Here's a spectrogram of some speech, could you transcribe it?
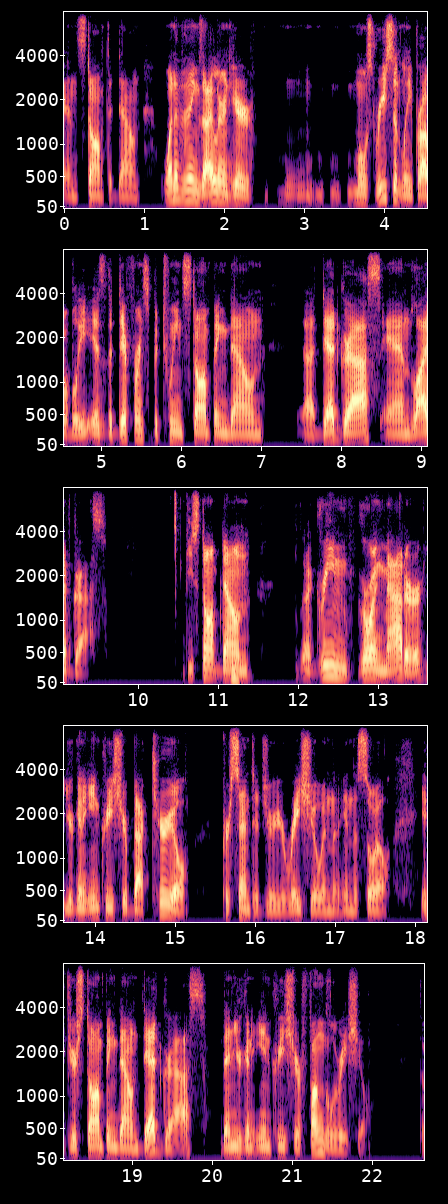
and stomped it down. One of the things I learned here most recently probably is the difference between stomping down uh, dead grass and live grass. If you stomp down a green growing matter, you're going to increase your bacterial percentage or your ratio in the in the soil. If you're stomping down dead grass, then you're going to increase your fungal ratio, the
